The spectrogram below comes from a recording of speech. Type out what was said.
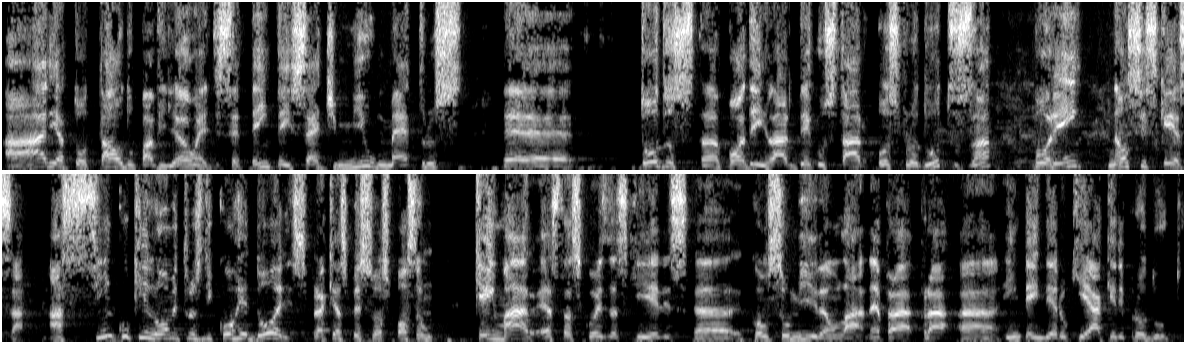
A área total do pavilhão é de 77 mil metros. É, todos uh, podem ir lá degustar os produtos, né? porém, não se esqueça, há 5 quilômetros de corredores para que as pessoas possam queimar estas coisas que eles uh, consumiram lá, né, para uh, entender o que é aquele produto.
